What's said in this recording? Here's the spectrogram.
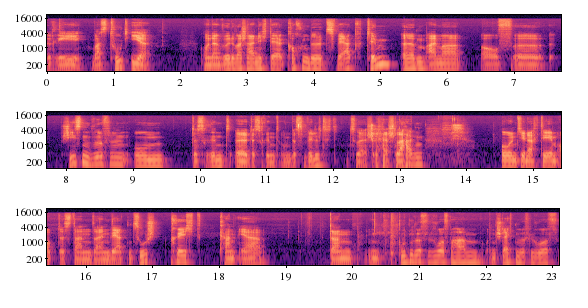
Reh. Was tut ihr? Und dann würde wahrscheinlich der kochende Zwerg Tim ähm, einmal auf äh, Schießen würfeln, um das Rind, äh, das Rind, um das Wild zu ersch erschlagen. Und je nachdem, ob das dann seinen Werten zuspricht, kann er dann einen guten Würfelwurf haben, einen schlechten Würfelwurf,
